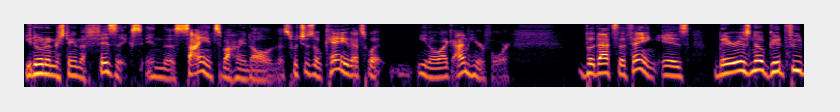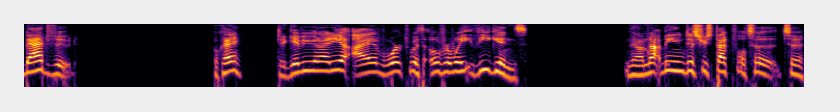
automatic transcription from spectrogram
You don't understand the physics and the science behind all of this, which is okay. That's what you know, like I'm here for. But that's the thing is there is no good food, bad food. Okay, to give you an idea, I have worked with overweight vegans. Now, I'm not being disrespectful to, to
